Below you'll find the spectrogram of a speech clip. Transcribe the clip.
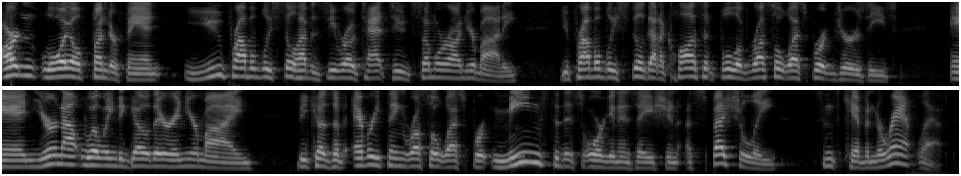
ardent loyal Thunder fan, you probably still have a zero tattooed somewhere on your body. You've probably still got a closet full of Russell Westbrook jerseys, and you're not willing to go there in your mind because of everything Russell Westbrook means to this organization, especially since Kevin Durant left.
